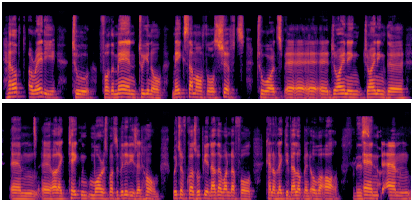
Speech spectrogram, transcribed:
helped already to for the men to you know make some of those shifts towards uh, uh, uh, joining joining the um, uh, or like taking more responsibilities at home, which of course would be another wonderful kind of like development overall. This, and um,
